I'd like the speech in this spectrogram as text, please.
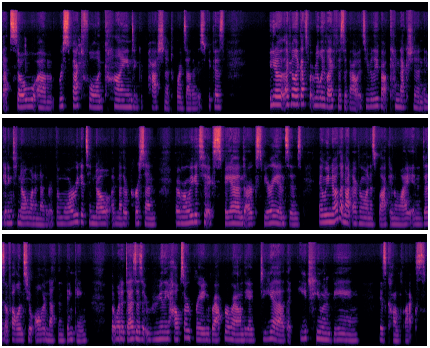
that's so um, respectful and kind and compassionate towards others? Because you know, I feel like that's what really life is about. It's really about connection and getting to know one another. The more we get to know another person, the more we get to expand our experiences. And we know that not everyone is black and white and it doesn't fall into all or nothing thinking. But what it does is it really helps our brain wrap around the idea that each human being is complex.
